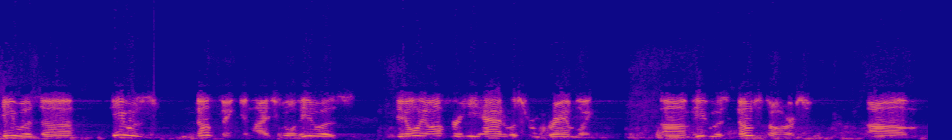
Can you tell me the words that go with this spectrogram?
He was uh, he was nothing in high school. He was the only offer he had was from Grambling. Um, he was no stars. Um,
